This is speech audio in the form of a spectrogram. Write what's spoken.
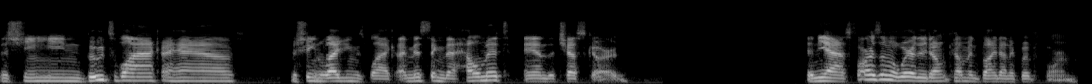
Machine boots black. I have Machine leggings black. I'm missing the helmet and the chest guard. And yeah, as far as I'm aware, they don't come in bind on equipped form.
